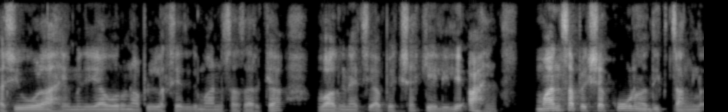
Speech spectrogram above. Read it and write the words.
अशी ओळ आहे. म्हणजे यावरून आपल्या लक्षात येते माणसासारख्या वागण्याची अपेक्षा केलेली आहे. माणसापेक्षा कोण अधिक चांगलं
